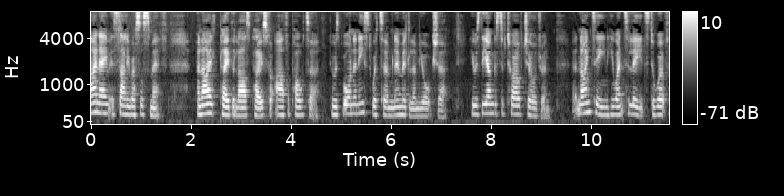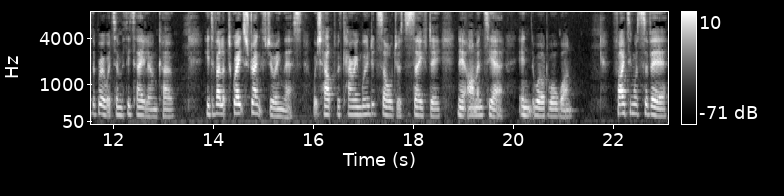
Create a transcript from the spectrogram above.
My name is Sally Russell Smith, and I played the last post for Arthur Poulter, who was born in East Witton near Middleham, Yorkshire. He was the youngest of 12 children. At 19, he went to Leeds to work for the brewer Timothy Taylor and Co. He developed great strength during this, which helped with carrying wounded soldiers to safety near Armentières in World War One. Fighting was severe,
